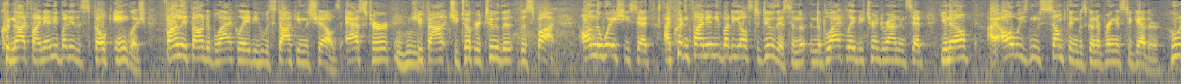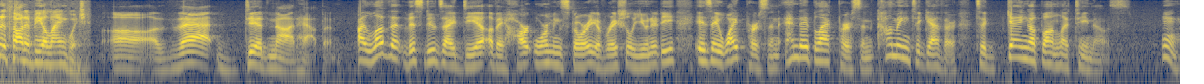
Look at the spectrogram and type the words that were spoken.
could not find anybody that spoke English. Finally found a black lady who was stocking the shelves, asked her, mm-hmm. she found she took her to the, the spot. On the way she said, I couldn't find anybody else to do this. And the, and the black lady turned around and said, You know, I always knew something was going to bring us together. Who would have thought it'd be a language? Uh, that did not happen. I love that this dude's idea of a heartwarming story of racial unity is a white person and a black person coming together to gang up on Latinos. Mm.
